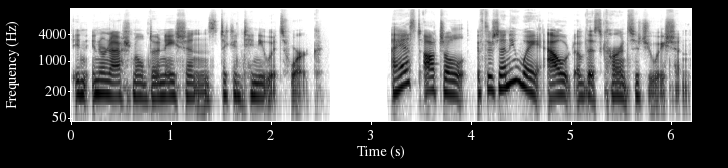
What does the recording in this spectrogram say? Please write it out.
in international donations to continue its work. I asked Achal if there's any way out of this current situation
